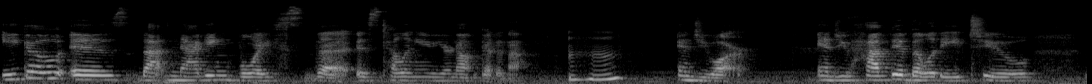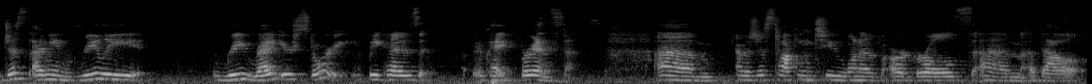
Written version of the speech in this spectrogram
Ego is that nagging voice that is telling you you're not good enough. Mhm. And you are. And you have the ability to just, I mean, really rewrite your story. Because, okay, for instance, um, I was just talking to one of our girls um, about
